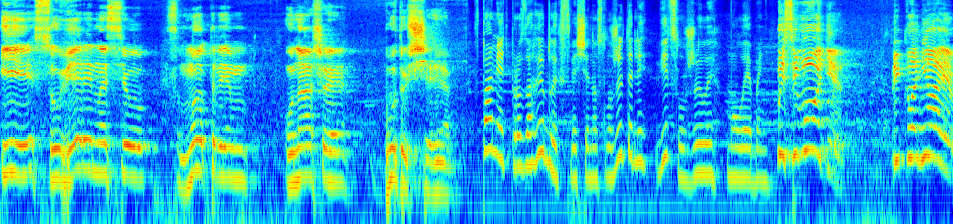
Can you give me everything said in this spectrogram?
и с уверенностью смотрим у наше будущее. В пам'ять про загиблих священнослужителі відслужили молебень. Мы сегодня преклоняем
